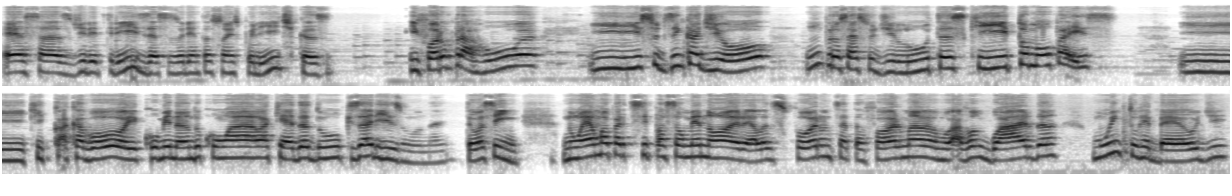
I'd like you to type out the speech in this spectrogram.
essas diretrizes, essas orientações políticas e foram para a rua e isso desencadeou um processo de lutas que tomou o país e que acabou culminando com a, a, queda do czarismo, né? Então, assim, não é uma participação menor, elas foram, de certa forma, a vanguarda muito rebelde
